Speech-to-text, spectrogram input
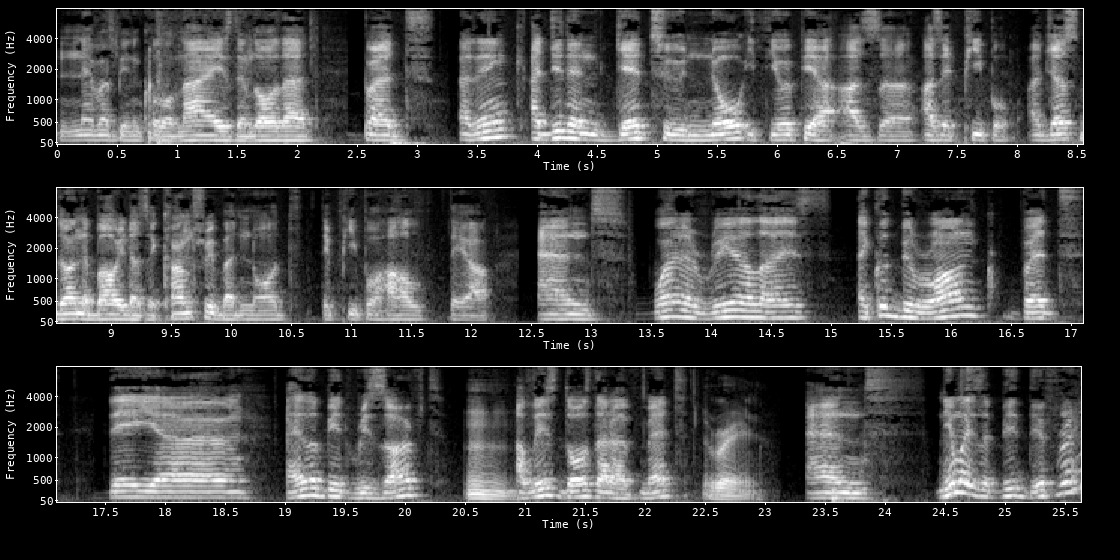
never been colonized and all that. But I think I didn't get to know Ethiopia as a, as a people. I just learned about it as a country, but not the people how they are. And what I realized, I could be wrong, but they uh, a little bit reserved. Mm-hmm. At least those that I've met, Right. and Nima is a bit different.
